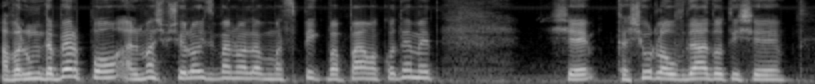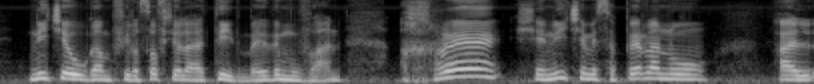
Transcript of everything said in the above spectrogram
אבל הוא מדבר פה על משהו שלא הצבענו עליו מספיק בפעם הקודמת, שקשור לעובדה הזאת שניטשה הוא גם פילוסוף של העתיד, באיזה מובן. אחרי שניטשה מספר לנו על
